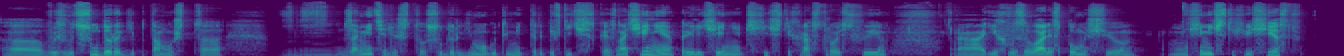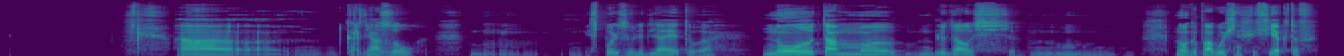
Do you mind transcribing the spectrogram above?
э, вызвать судороги, потому что заметили, что судороги могут иметь терапевтическое значение при лечении психических расстройств, и а, их вызывали с помощью химических веществ. А, кардиозол использовали для этого. Но там э, наблюдалось много побочных эффектов.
